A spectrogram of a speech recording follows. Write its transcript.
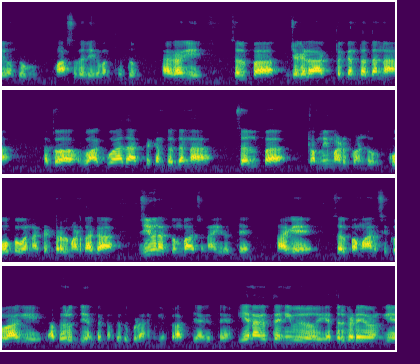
ಈ ಒಂದು ಮಾಸದಲ್ಲಿ ಇರುವಂತದ್ದು ಹಾಗಾಗಿ ಸ್ವಲ್ಪ ಜಗಳ ಆಗ್ತಕ್ಕಂಥದ್ದನ್ನ ಅಥವಾ ವಾಗ್ವಾದ ಆಗ್ತಕ್ಕಂಥದ್ದನ್ನ ಸ್ವಲ್ಪ ಕಮ್ಮಿ ಮಾಡಿಕೊಂಡು ಕೋಪವನ್ನ ಕಂಟ್ರೋಲ್ ಮಾಡಿದಾಗ ಜೀವನ ತುಂಬಾ ಚೆನ್ನಾಗಿರುತ್ತೆ. ಹಾಗೆ ಸ್ವಲ್ಪ ಮಾನಸಿಕವಾಗಿ ಅಭಿವೃದ್ಧಿ ಅಂತಕ್ಕಂಥದ್ದು ಕೂಡ ನಿಮಗೆ ಪ್ರಾಪ್ತಿಯಾಗುತ್ತೆ ಏನಾಗುತ್ತೆ ನೀವು ಎದುರುಗಡೆಯವನಿಗೆ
